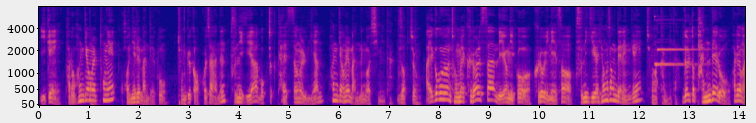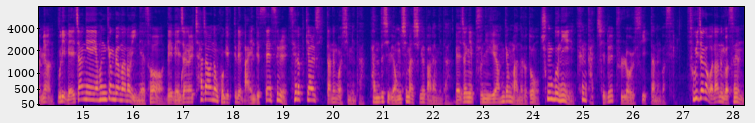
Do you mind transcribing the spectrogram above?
이게 바로 환경을 통해 권위를 만들고 종교가 얻고자 하는 분위기와 목적 달성을 위한 환경을 만든 것입니다. 무섭죠? 알고 보면 정말 그럴싸한 내용이고 그로 인해서 분위기가 형성되는 게 정확합니다. 이걸 또 반대로 활용하면 우리 매장의 환경 변화로 인해서 내 매장을 찾아오는 고객들의 마인드셋을 새롭게 할 수 있다는 것입니다. 반드시 명심하시길 바랍니다. 매장의 분위기와 환경만으로도 충분히 큰 가치를 불러올 수 있다는 것을. 소비자가 원하는 것은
